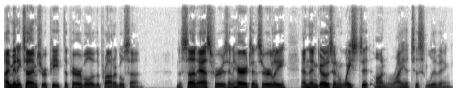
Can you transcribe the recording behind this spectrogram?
I many times repeat the parable of the prodigal son. The son asks for his inheritance early and then goes and wastes it on riotous living.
